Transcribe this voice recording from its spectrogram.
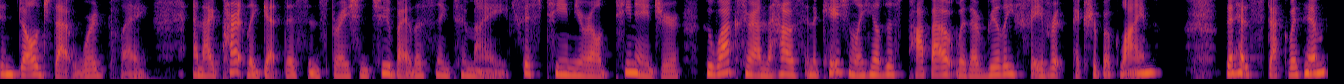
indulge that wordplay. And I partly get this inspiration too by listening to my 15 year old teenager who walks around the house and occasionally he'll just pop out with a really favorite picture book line that has stuck with him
